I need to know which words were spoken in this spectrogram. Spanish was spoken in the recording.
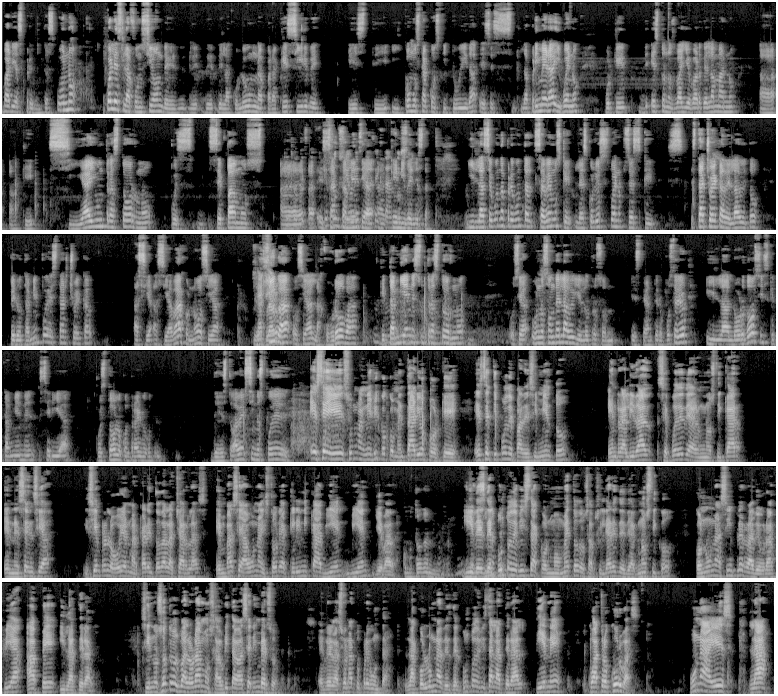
varias preguntas. Uno, ¿cuál es la función de, de, la columna? ¿Para qué sirve? Este, y cómo está constituida, esa es la primera, y bueno, porque esto nos va a llevar de la mano a, que si hay un trastorno, pues sepamos exactamente a, qué nivel está. Y la segunda pregunta, sabemos que la escoliosis, bueno, pues es que está chueca de lado y todo, pero también puede estar chueca hacia, hacia abajo, ¿no? O sea, la jiba, o sea, la joroba, que también es un trastorno, o sea, unos son de lado y el otro son este antero-posterior, y la lordosis, que también sería pues todo lo contrario de esto. A ver si nos puede... Ese es un magnífico comentario porque este tipo de padecimiento en realidad se puede diagnosticar en esencia, y siempre lo voy a enmarcar en todas las charlas, en base a una historia clínica bien, bien llevada. Como todo. y desde el punto de vista como métodos auxiliares de diagnóstico, con una simple radiografía AP y lateral. Si nosotros valoramos, ahorita va a ser inverso, en relación a tu pregunta, la columna desde el punto de vista lateral tiene cuatro curvas. Una es la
